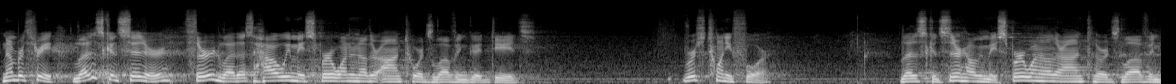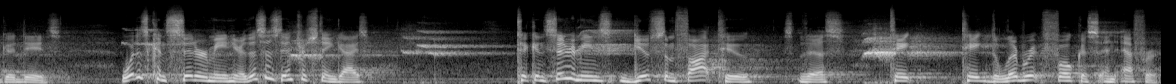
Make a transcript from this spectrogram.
Number three, let us consider, third, let us, how we may spur one another on towards love and good deeds. Verse 24. Let us consider how we may spur one another on towards love and good deeds. What does consider mean here? This is interesting, guys. To consider means give some thought to this, take, take deliberate focus and effort.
